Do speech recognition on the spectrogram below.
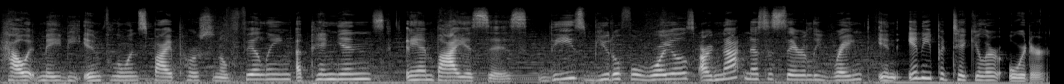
how it may be influenced by personal feeling, opinions, and biases. These beautiful royals are not necessarily ranked in any particular order.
